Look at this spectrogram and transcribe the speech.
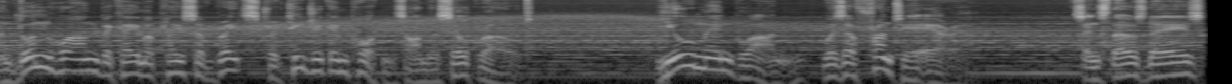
and Dunhuang became a place of great strategic importance on the Silk Road. Yumenguan was a frontier area. Since those days,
